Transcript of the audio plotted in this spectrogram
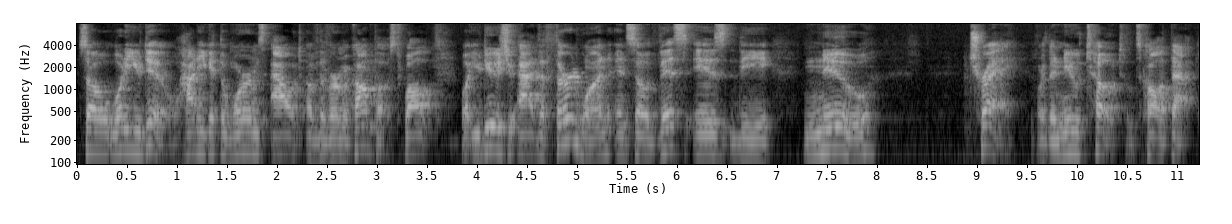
So what do you do? How do you get the worms out of the vermicompost? Well, what you do is you add the third one, and so this is the new tray, or the new tote, let's call it that.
